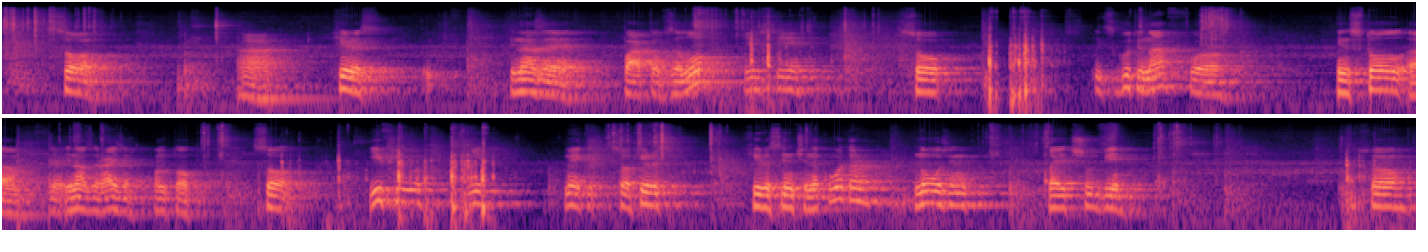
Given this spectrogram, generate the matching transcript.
So uh, here is another part of the lock you see. So it's good enough for install um, another riser on top. So if you need make it so here is here is inch and a quarter nosing it should be so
